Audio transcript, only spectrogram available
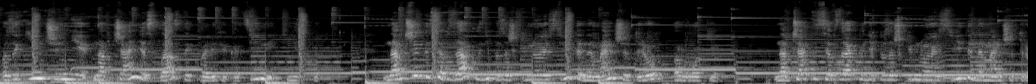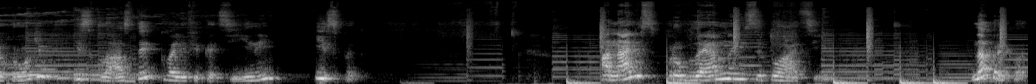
По закінченні навчання скласти кваліфікаційний іспит, навчитися в закладі позашкільної освіти не менше трьох років, навчатися в закладі позашкільної освіти не менше трьох років і скласти кваліфікаційний іспит. Аналіз проблемної ситуації. Наприклад,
